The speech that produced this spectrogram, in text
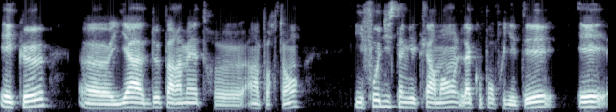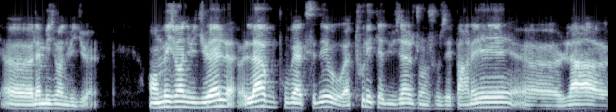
et qu'il euh, y a deux paramètres importants. Il faut distinguer clairement la copropriété et la maison individuelle. En maison individuelle, là, vous pouvez accéder à tous les cas d'usage dont je vous ai parlé. là,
